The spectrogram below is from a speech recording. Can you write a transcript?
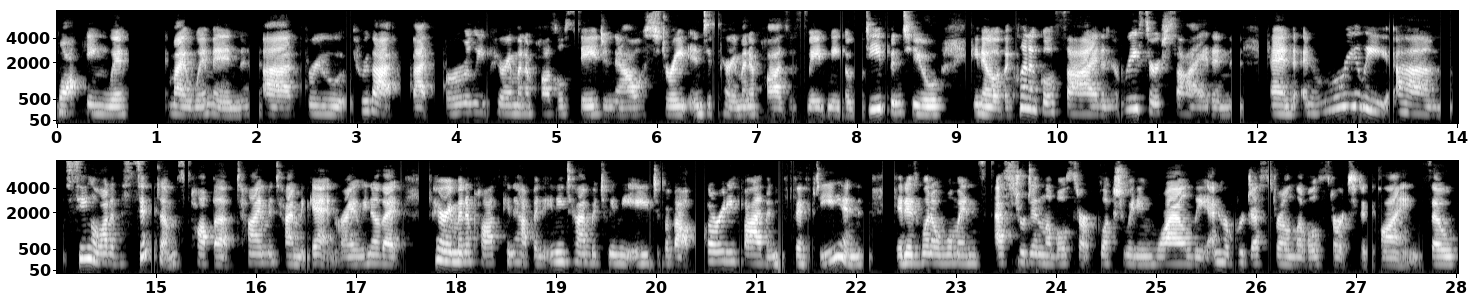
walking with my women uh, through through that that early perimenopausal stage and now straight into perimenopause has made me go deep into you know the clinical side and the research side and and and really um, seeing a lot of the symptoms pop up time and time again right we know that perimenopause can happen anytime between the age of about 35 and 50. And it is when a woman's estrogen levels start fluctuating wildly and her progesterone levels start to decline. So,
